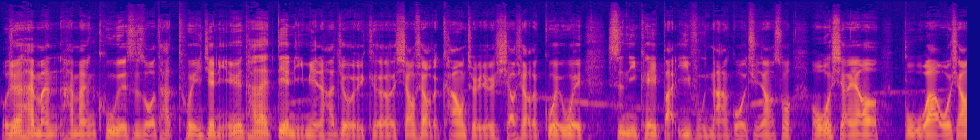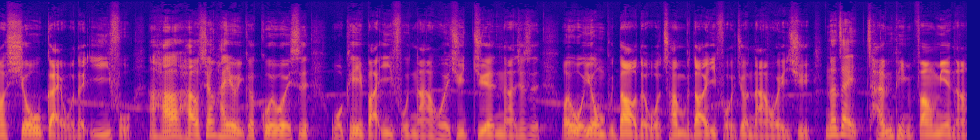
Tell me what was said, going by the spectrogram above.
我觉得还蛮还蛮酷的，是说他推荐你，因为他在店里面，他就有一个小小的 counter，有一个小小的柜位，是你可以把衣服拿过去，然后说：“哦，我想要。”补啊！我想要修改我的衣服，那好，好像还有一个柜位是我可以把衣服拿回去捐呐、就是哎我用不到的，我穿不到衣服我就拿回去。那在产品方面呢、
